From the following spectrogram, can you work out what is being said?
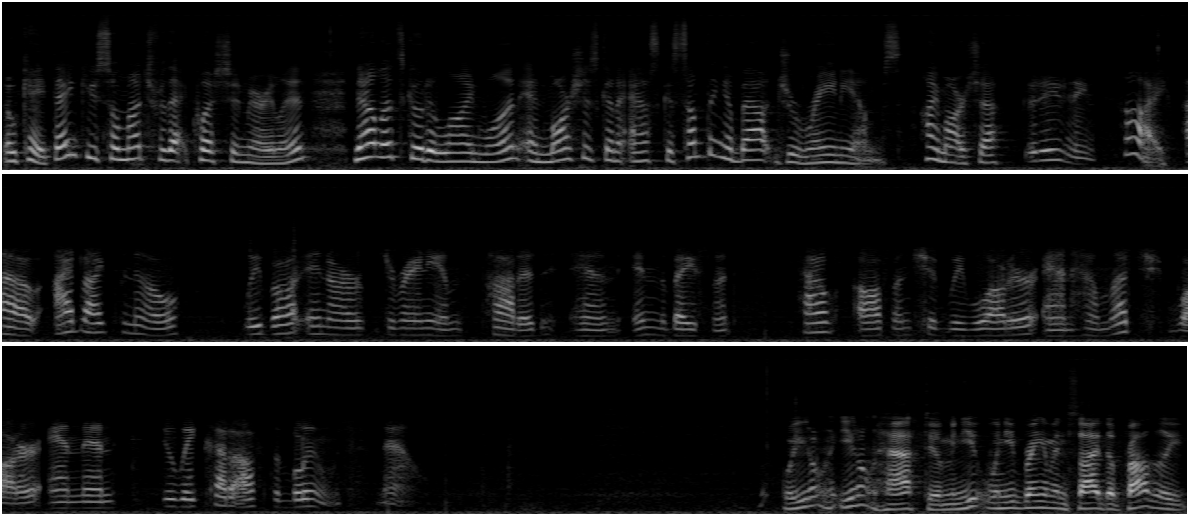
Okay, thank you so much for that question, Mary Lynn. Now let's go to line one, and Marcia's going to ask us something about geraniums. Hi, Marcia. Good evening. Hi. Uh, I'd like to know, we brought in our geraniums potted and in the basement. How often should we water and how much water? And then do we cut off the blooms now? Well, you don't you don't have to. I mean, you when you bring them inside, they'll probably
